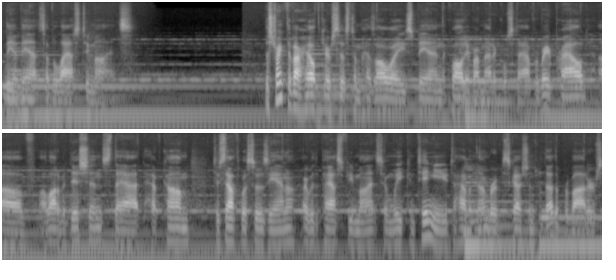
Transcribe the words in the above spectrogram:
the events of the last two months. The strength of our healthcare system has always been the quality of our medical staff. We're very proud of a lot of additions that have come to Southwest Louisiana over the past few months and we continue to have a number of discussions with other providers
